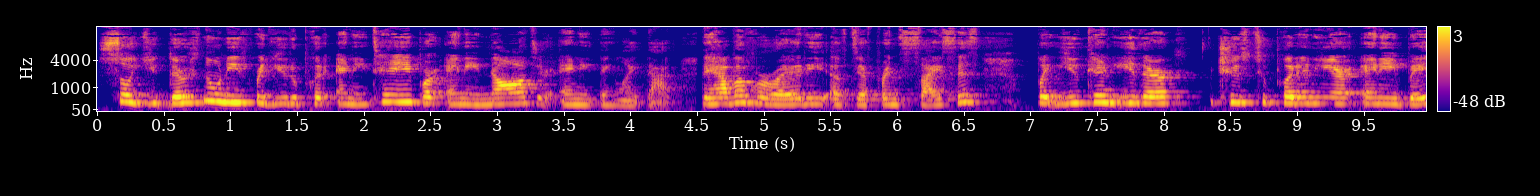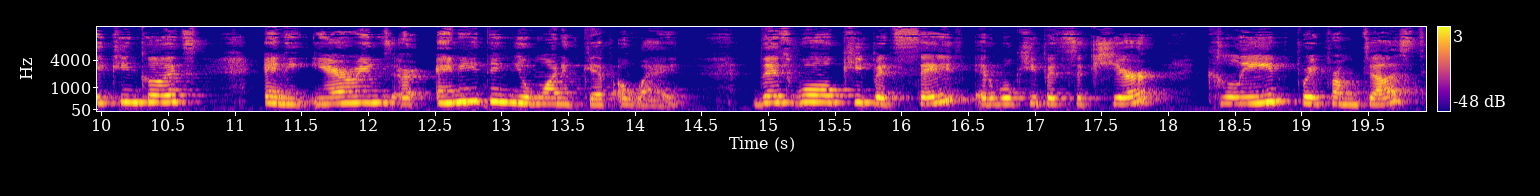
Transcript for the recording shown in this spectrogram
so you, there's no need for you to put any tape or any knots or anything like that. They have a variety of different sizes, but you can either choose to put in here any baking goods, any earrings, or anything you want to give away. This will keep it safe. It will keep it secure, clean, free from dust.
